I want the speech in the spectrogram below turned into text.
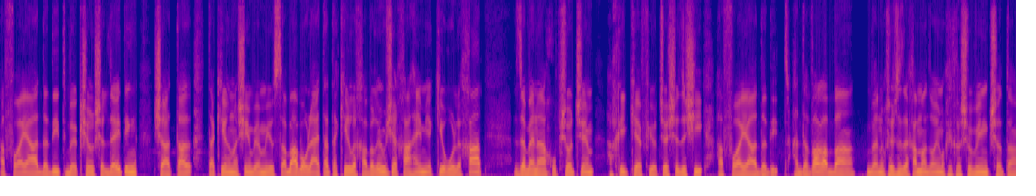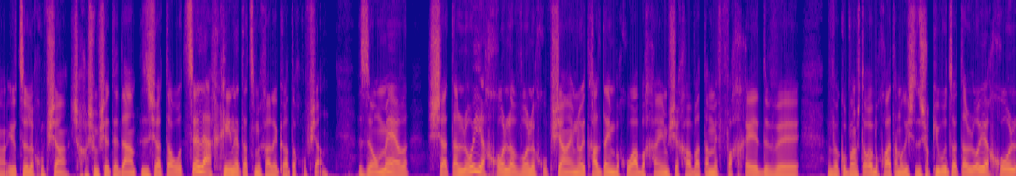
הפריה הדדית בהקשר של dating, שאתה תכיר נשים והם יהיו סבבה, אולי אתה תכיר לחברים שלך, הם יכירו לך. זה בין החופשות שהן הכי כיפיות, שיש איזושהי הפריה הדדית. הדבר הבא, ואני חושב שזה אחד מהדברים הכי חשובים כשאתה יוצא לחופשה, שחשוב שתדע, זה שאתה רוצה להכין את עצמך לקראת החופשה. זה אומר שאתה לא יכול לבוא לחופשה אם לא התחלת עם בחורה בחיים שלך ואתה מפחד ו... וכל פעם שאתה רואה בחורה אתה מרגיש איזשהו קיבוץ, אתה לא יכול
